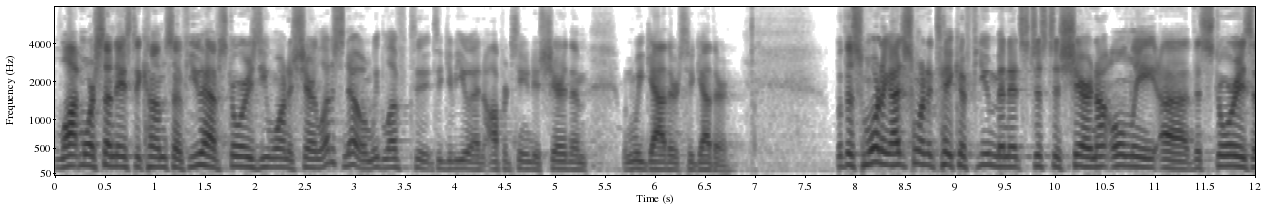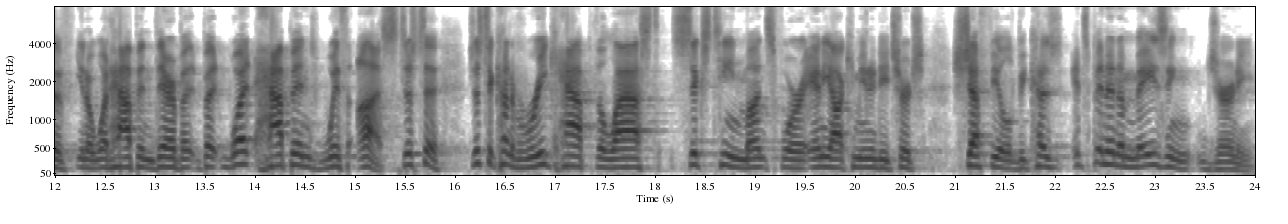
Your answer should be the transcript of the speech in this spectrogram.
a lot more Sundays to come. So if you have stories you want to share, let us know. And we'd love to, to give you an opportunity to share them when we gather together. But this morning, I just want to take a few minutes just to share not only uh, the stories of you know what happened there, but but what happened with us, just to just to kind of recap the last 16 months for Antioch Community Church Sheffield, because it's been an amazing journey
